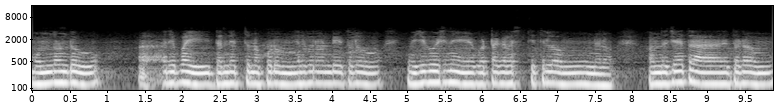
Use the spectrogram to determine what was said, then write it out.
ముందుండు అరిపై దండెత్తునప్పుడు వెనుక నుండి ఇతడు విజిగూషిని కొట్టగల స్థితిలో ఉండెను అందుచేత ఇతడు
